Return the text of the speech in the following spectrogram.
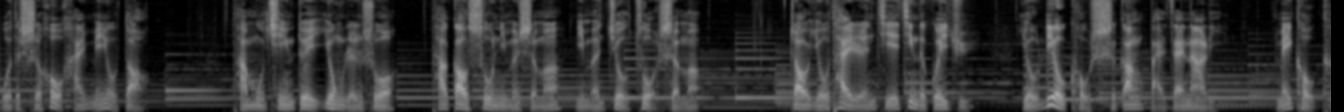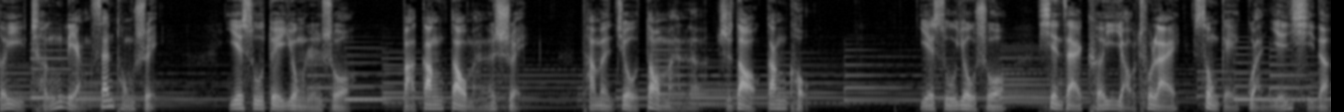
我的时候还没有到。”他母亲对佣人说：“他告诉你们什么，你们就做什么。”照犹太人洁净的规矩。有六口石缸摆在那里，每口可以盛两三桶水。耶稣对佣人说：“把缸倒满了水。”他们就倒满了，直到缸口。耶稣又说：“现在可以舀出来，送给管筵席的。”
